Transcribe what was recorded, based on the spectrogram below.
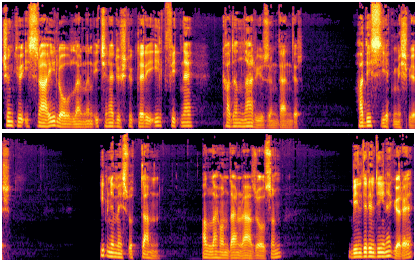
Çünkü İsrail oğullarının içine düştükleri ilk fitne kadınlar yüzündendir. Hadis 71 İbn Mesud'dan Allah ondan razı olsun bildirildiğine göre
